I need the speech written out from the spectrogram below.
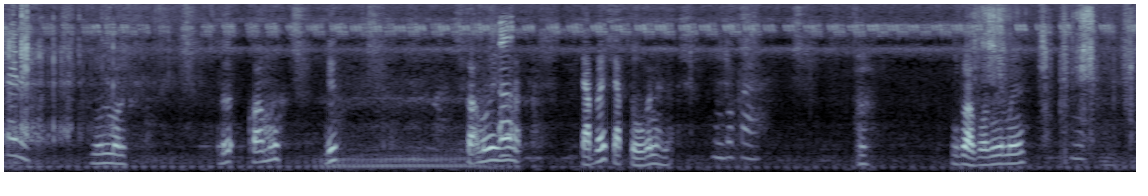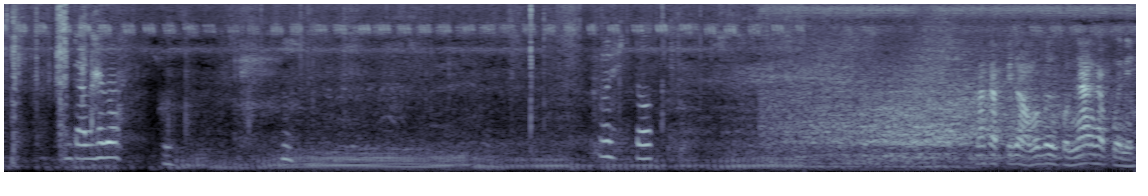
ได้ไหมนุ่นมนเออขวามือดึงเกาะมือนั่นน่ะจับเลยจับตูมันนั่นน่ะน้ำบอกอะ นี่บอกว่ามีมือจับให้บ่โอ้ยตกมาครับพี่น้องมาเบิ่งผลงานครับมือนี้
